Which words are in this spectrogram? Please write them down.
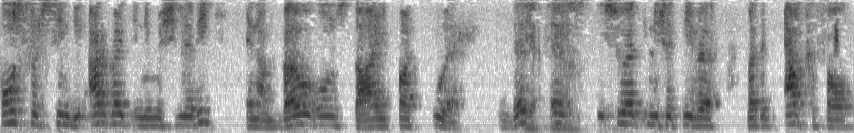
ons voorsien die arbeid en die masjinerie en dan bou ons daai pad oor. En dit ja, ja. is die soort inisiatiewe wat in elk geval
